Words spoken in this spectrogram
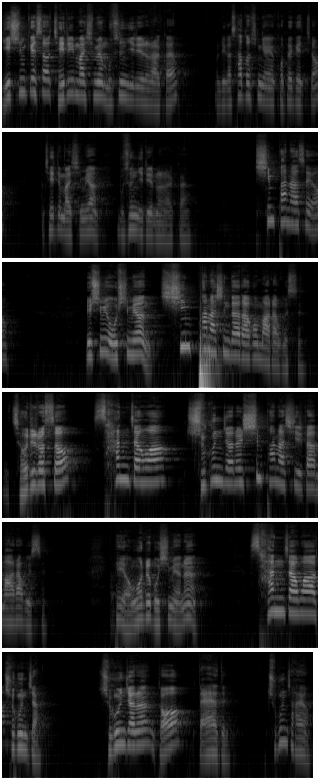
예수님께서 재림하시면 무슨 일이 일어날까요? 우리가 사도신경에 고백했죠. 재림하시면 무슨 일이 일어날까요? 심판하세요. 예수님이 오시면 심판하신다라고 말하고 있어요. 저리로서 산자와 죽은 자를 심판하시리라 말하고 있어요. 옆에 영어를 보시면은 산자와 죽은 자. 죽은 자는 더 dead. 죽은 자요.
